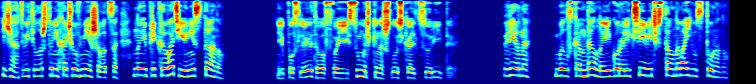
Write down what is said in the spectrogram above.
Я ответила, что не хочу вмешиваться, но и прикрывать ее не стану. И после этого в твоей сумочке нашлось кольцо Риты. Верно. Был скандал, но Егор Алексеевич встал на мою сторону.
